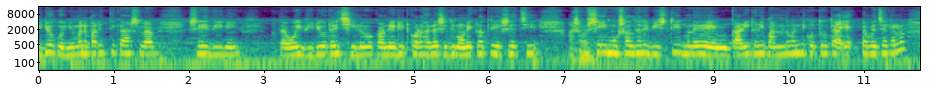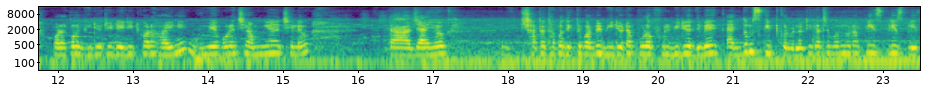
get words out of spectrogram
ভিডিও করিনি মানে বাড়ির থেকে আসলাম সেই দিনই। তা ওই ভিডিওটাই ছিল, কারণ এডিট করা হয় না, সেদিন অনেক রাত্রে এসেছি। আসার সেই মশালধারে বৃষ্টি মানে গাড়ি টাড়ি বান্দাবান্দি করতে করতে একটা বেজে গেল, পরে কোনো ভিডিও টিডিও এডিট করা হয়নি, ঘুমিয়ে পড়েছি আমিও, ছেলেও। তা যাই হোক, সাথে থাকো, দেখতে পারবে ভিডিওটা, পুরো ফুল ভিডিও দেবে, একদম স্কিপ করবে না, ঠিক আছে বন্ধুরা? প্লিজ প্লিজ প্লিজ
